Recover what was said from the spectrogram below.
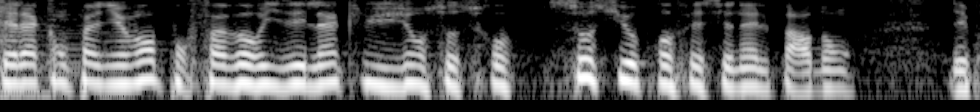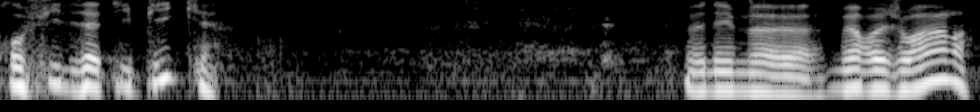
Quel accompagnement pour favoriser l'inclusion socio-professionnelle pardon, des profils atypiques Venez me, rejoindre.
